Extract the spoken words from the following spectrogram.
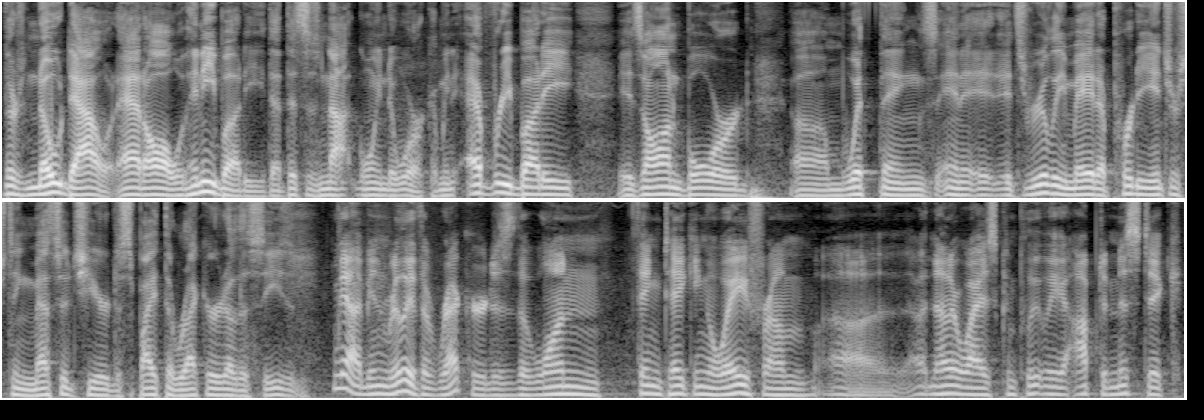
there's no doubt at all with anybody that this is not going to work. I mean, everybody is on board um, with things, and it, it's really made a pretty interesting message here, despite the record of the season. Yeah, I mean, really, the record is the one thing taking away from uh, an otherwise completely optimistic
